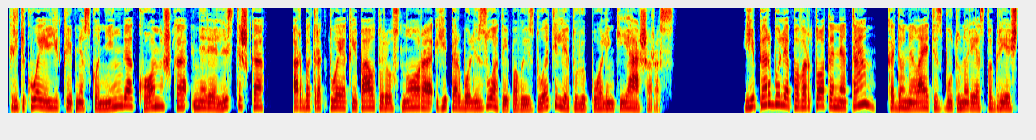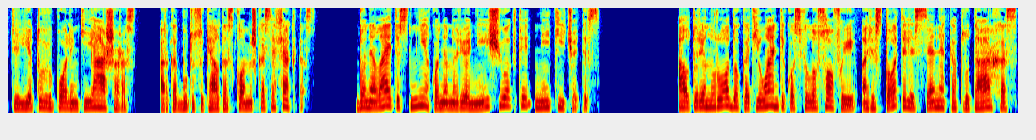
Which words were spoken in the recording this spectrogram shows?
kritikuoja jį kaip neskoningą, komišką, nerealistišką arba traktuoja kaip autoriaus norą hiperbolizuotai pavaizduoti lietuvių polinkį į ašaras. Hiperbolė pavartota ne tam, kad Donelaitis būtų norėjęs pabrėžti lietuvių polinkį į ašaras ar kad būtų sukeltas komiškas efektas. Donelaitis nieko nenorėjo nei išjuokti, nei tyčiotis. Autorė nurodo, kad jau antikos filosofai Aristotelis, Seneka, Plutarchas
